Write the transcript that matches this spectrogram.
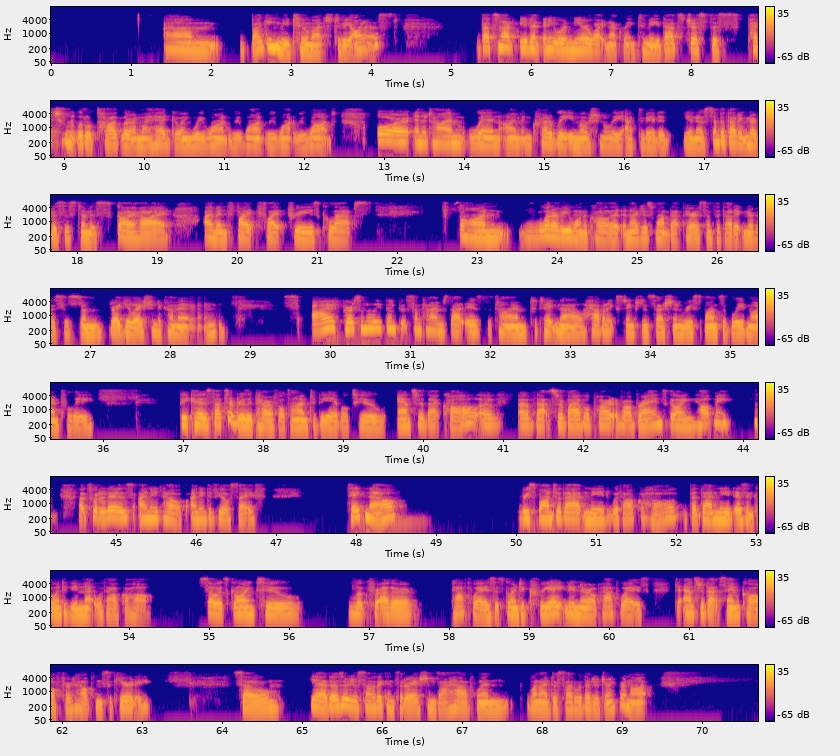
um, bugging me too much, to be honest, that's not even anywhere near white knuckling to me. That's just this petulant little toddler in my head going, we want, we want, we want, we want. Or in a time when I'm incredibly emotionally activated, you know, sympathetic nervous system is sky high. I'm in fight, flight, freeze, collapse, fawn, whatever you want to call it. And I just want that parasympathetic nervous system regulation to come in. I personally think that sometimes that is the time to take now, have an extinction session responsibly, mindfully, because that's a really powerful time to be able to answer that call of of that survival part of our brains going, help me. that's what it is. I need help. I need to feel safe. Take now, respond to that need with alcohol, but that need isn't going to be met with alcohol. So it's going to look for other pathways. It's going to create new neural pathways to answer that same call for help and security. So, yeah, those are just some of the considerations I have when when I decide whether to drink or not.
